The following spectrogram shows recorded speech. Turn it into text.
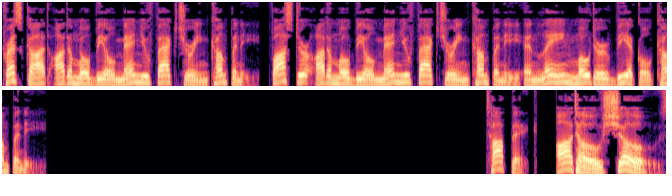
Prescott Automobile Manufacturing Company, Foster Automobile Manufacturing Company and Lane Motor Vehicle Company. Topic: Auto shows.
